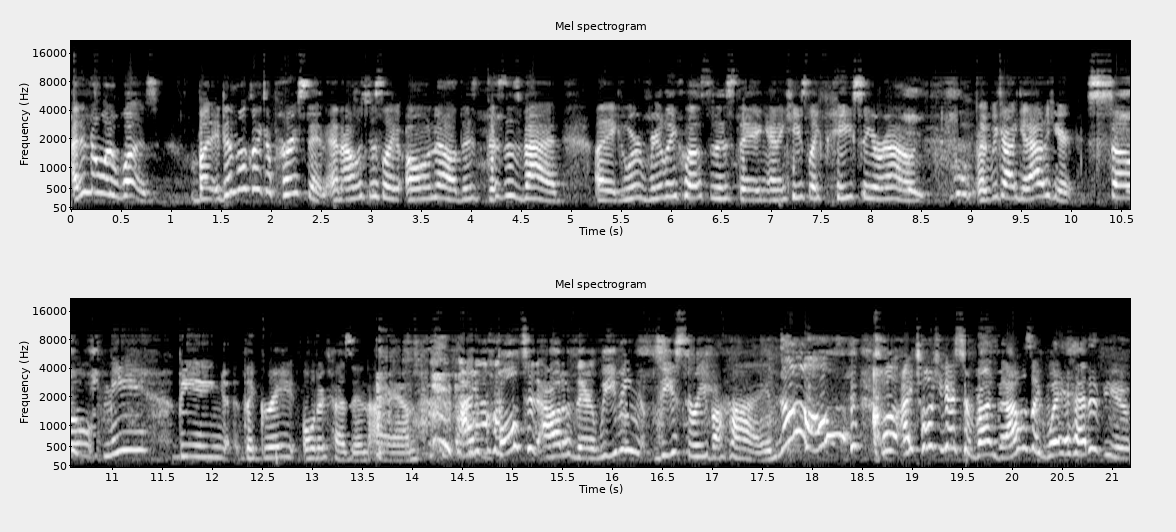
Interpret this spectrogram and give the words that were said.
I didn't know what it was, but it didn't look like a person, and I was just like, "Oh no, this this is bad." Like we're really close to this thing, and it keeps like pacing around. Like we gotta get out of here. So me being the great older cousin I am, I bolted out of there, leaving these three behind. No! Well, I told you guys to run, but I was like way ahead of you,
